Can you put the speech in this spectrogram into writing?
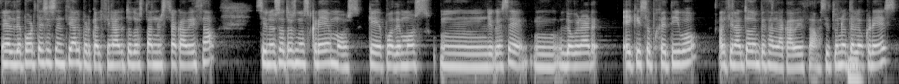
en el deporte es esencial porque al final todo está en nuestra cabeza si nosotros nos creemos que podemos, mm, yo qué sé, mm, lograr X objetivo, al final todo empieza en la cabeza. Si tú no te mm. lo crees,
